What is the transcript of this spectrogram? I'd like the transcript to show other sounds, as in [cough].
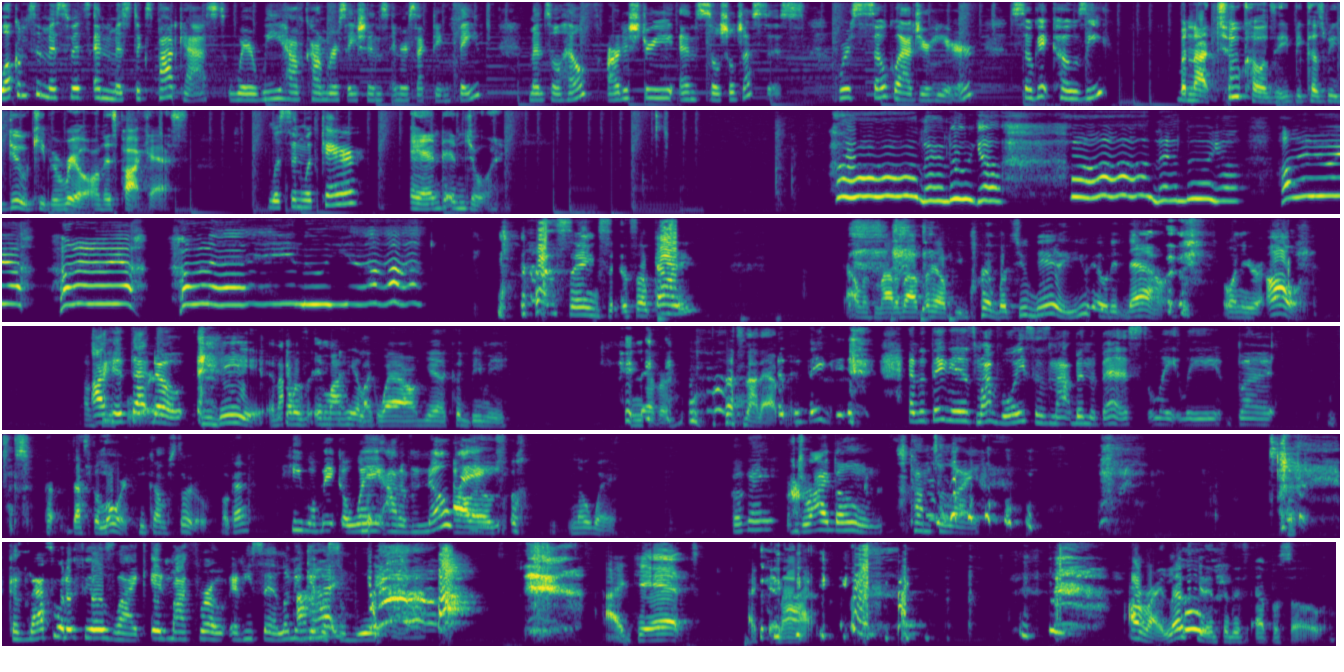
Welcome to Misfits and Mystics podcast, where we have conversations intersecting faith, mental health, artistry, and social justice. We're so glad you're here. So get cozy, but not too cozy because we do keep it real on this podcast. Listen with care and enjoy. Hallelujah. Hallelujah. Hallelujah. Hallelujah. Hallelujah. [laughs] Sing, sis, okay? I was not about to help you, [laughs] but you did. You held it down on your own. I hit that it. note. You did. And I was in my head like, wow, yeah, it could be me. Never. [laughs] That's not happening. And the, thing is, and the thing is, my voice has not been the best lately, but that's the Lord. He comes through, okay? He will make a way out of no way. Out of, no way. Okay? Dry bones come to life. Because that's what it feels like in my throat. And he said, Let me give I, us some water. [laughs] I can't. I cannot. [laughs] All right, let's get into this episode.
